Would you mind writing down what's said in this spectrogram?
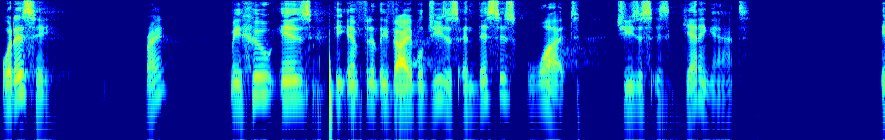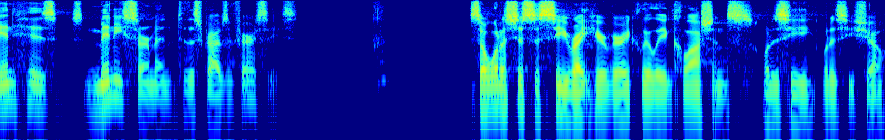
What is he? Right? I mean, who is the infinitely valuable Jesus? And this is what Jesus is getting at in his mini sermon to the scribes and Pharisees. So I want us just to see right here very clearly in Colossians, what does he, what does he show?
